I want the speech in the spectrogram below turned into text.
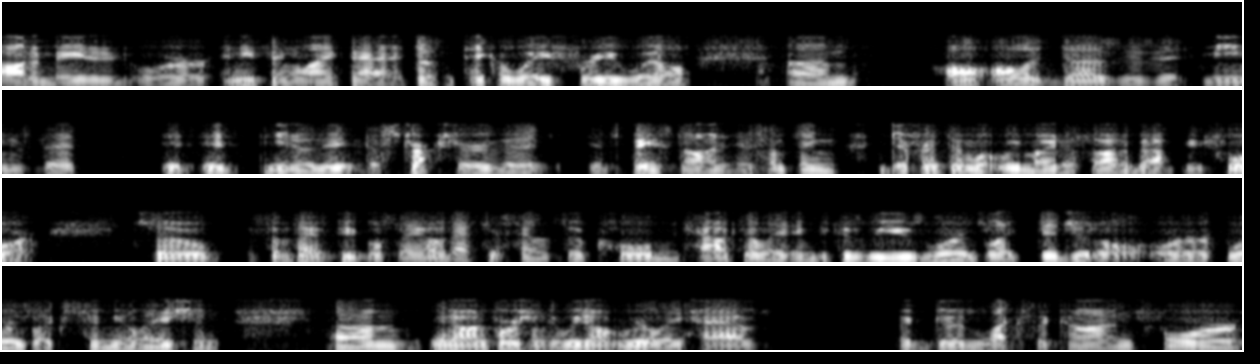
automated or anything like that. It doesn't take away free will. Um, all, all it does is it means that it, it you know the, the structure that it's based on is something different than what we might have thought about before. So sometimes people say, "Oh, that just sounds so cold and calculating because we use words like digital or words like simulation." Um, you know, unfortunately, we don't really have a good lexicon for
